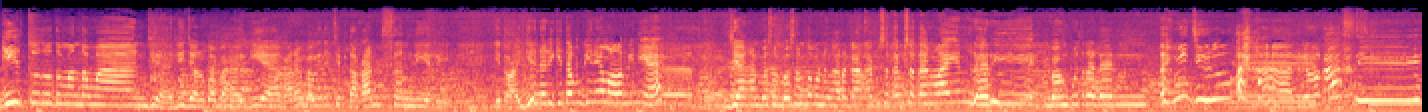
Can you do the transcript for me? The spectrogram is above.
gitu tuh teman-teman. Jadi jangan lupa bahagia karena bahagia diciptakan sendiri. Gitu aja dari kita mungkin ya malam ini ya. Ya. Jangan bosan-bosan untuk mendengarkan episode-episode yang lain dari Bang Putra dan Teh Mijul. terima kasih.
